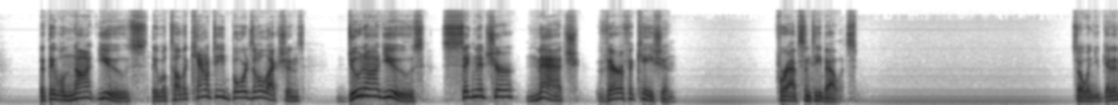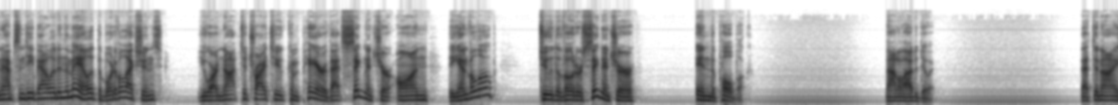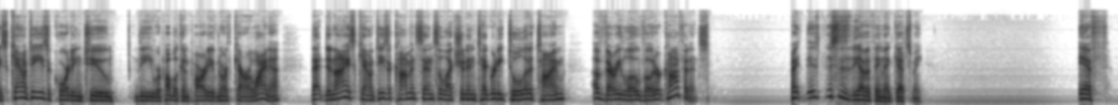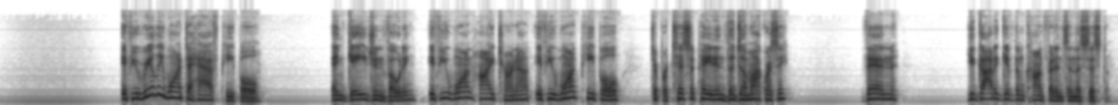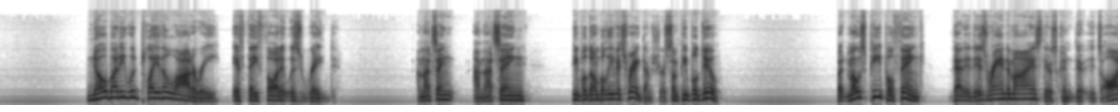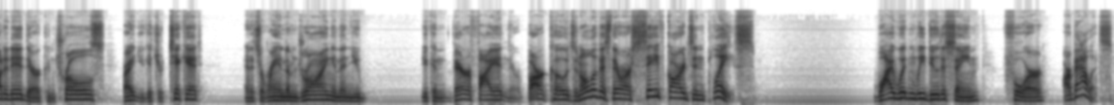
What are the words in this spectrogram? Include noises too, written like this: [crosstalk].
that they will not use. They will tell the county boards of elections, do not use signature match verification for absentee ballots. So when you get an absentee ballot in the mail at the Board of Elections, you are not to try to compare that signature on the envelope to the voter's signature in the poll book. Not allowed to do it. That denies counties, according to the Republican Party of North Carolina, that denies counties a common sense election integrity tool at a time of very low voter confidence. Right? This, this is the other thing that gets me. If if you really want to have people engage in voting, if you want high turnout, if you want people to participate in the democracy, then you got to give them confidence in the system. Nobody would play the lottery if they thought it was rigged. I'm not saying I'm not saying people don't believe it's rigged. I'm sure some people do. But most people think that it is randomized. There's con- it's audited. There are controls, right? You get your ticket, and it's a random drawing, and then you you can verify it, and there are barcodes and all of this. There are safeguards in place. Why wouldn't we do the same for our ballots?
